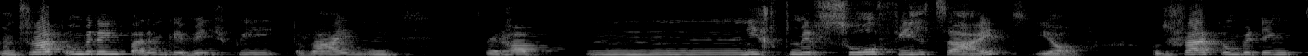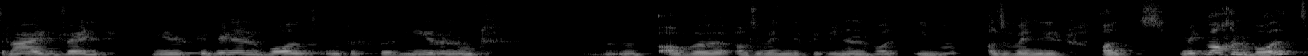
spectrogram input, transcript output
Und schreibt unbedingt bei dem Gewinnspiel rein. Ihr habt mm, nicht mehr so viel Zeit. Ja. Also schreibt unbedingt rein, wenn ihr gewinnen wollt oder verlieren. Und, aber also wenn ihr gewinnen wollt, also wenn ihr halt mitmachen wollt.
